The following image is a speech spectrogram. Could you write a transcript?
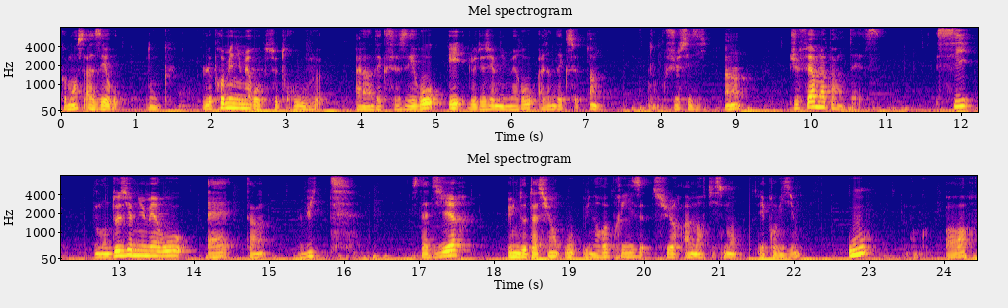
commence à 0. Donc, le premier numéro se trouve à l'index 0 et le deuxième numéro à l'index 1. Donc, je saisis 1, je ferme la parenthèse. Si mon deuxième numéro est un 8, c'est-à-dire une dotation ou une reprise sur amortissement et provision. Ou, donc or,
